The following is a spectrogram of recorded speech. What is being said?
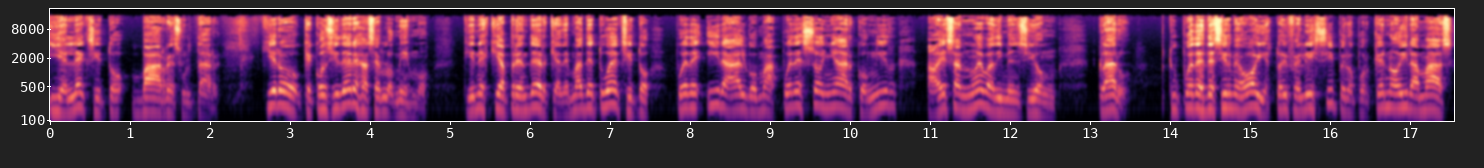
y el éxito va a resultar. Quiero que consideres hacer lo mismo. Tienes que aprender que además de tu éxito, puedes ir a algo más, puedes soñar con ir a esa nueva dimensión. Claro, tú puedes decirme hoy estoy feliz, sí, pero ¿por qué no ir a más?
